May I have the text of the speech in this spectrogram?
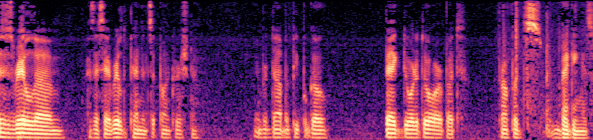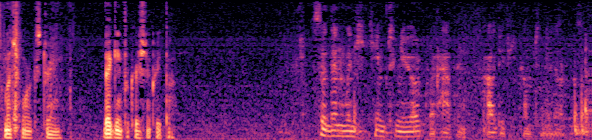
This is real, um, as I say, real dependence upon Krishna. In Vrindavan, people go beg door to door, but Prabhupada's begging is much more extreme. Begging for Krishna Kripa. So then when he came to New York, what happened? How did he come to New York?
